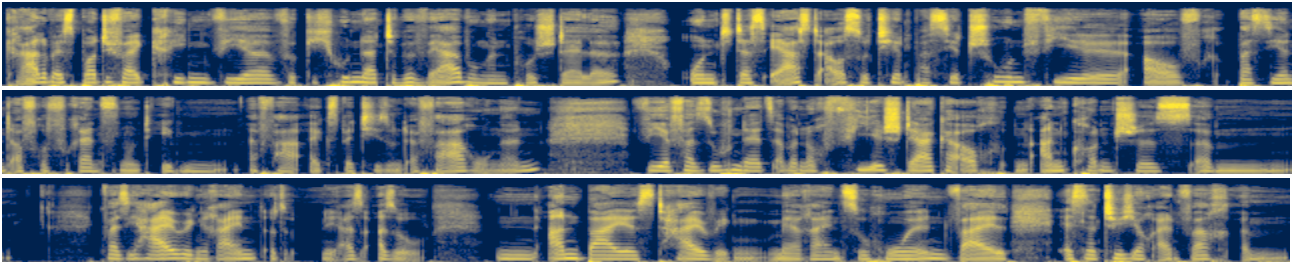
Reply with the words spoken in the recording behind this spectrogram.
gerade bei Spotify kriegen wir wirklich hunderte Bewerbungen pro Stelle und das erste Aussortieren passiert schon viel auf basierend auf Referenzen und eben Erfahr Expertise und Erfahrungen. Wir versuchen da jetzt aber noch viel stärker auch ein unconscious ähm, quasi Hiring rein, also, also, also ein unbiased Hiring mehr reinzuholen, weil es natürlich auch einfach ähm,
